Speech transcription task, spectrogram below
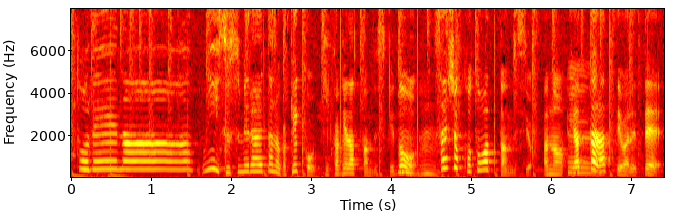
のトレーナーに勧められたのが結構きっかけだったんですけど、うんうん。最初断ったんですよ。あのやったらって言われて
